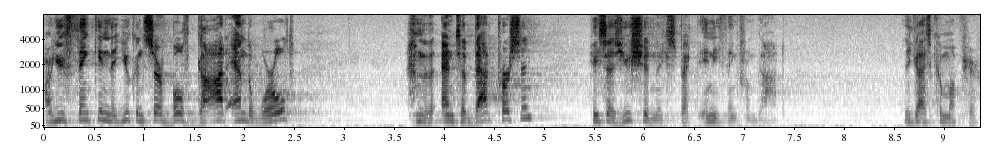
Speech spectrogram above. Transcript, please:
Are you thinking that you can serve both God and the world? And, to that person, he says, You shouldn't expect anything from God. You guys come up here.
